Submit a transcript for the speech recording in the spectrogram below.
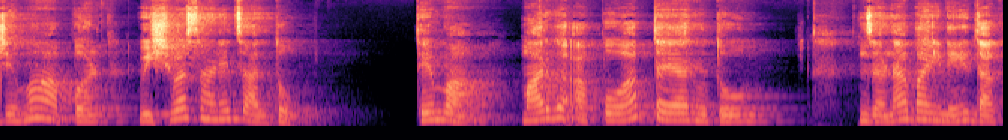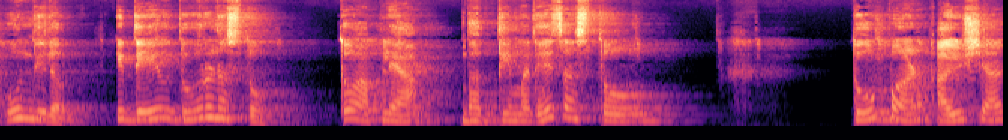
जेव्हा आपण विश्वासाने चालतो तेव्हा मार्ग आपोआप तयार होतो. जणाबाईने दाखवून दिलं की देव दूर नसतो तो आपल्या भक्तीमध्येच असतो. तू पण आयुष्यात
